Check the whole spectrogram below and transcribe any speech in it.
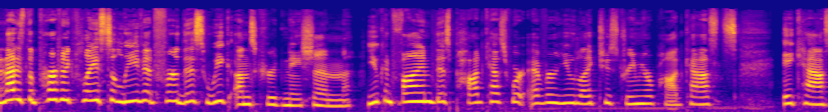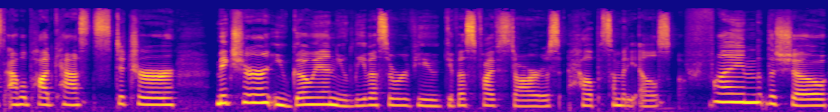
And that is the perfect place to leave it for this week, Unscrewed Nation. You can find this podcast wherever you like to stream your podcasts Acast, Apple Podcasts, Stitcher. Make sure you go in, you leave us a review, give us five stars, help somebody else find the show,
